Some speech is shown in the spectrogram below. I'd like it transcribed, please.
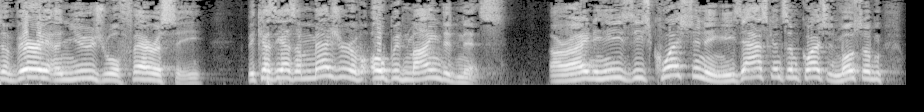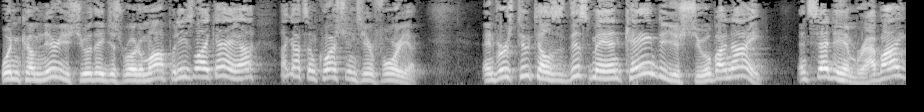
a very unusual Pharisee because he has a measure of open-mindedness. All right, and he's he's questioning. He's asking some questions. Most of them wouldn't come near Yeshua; they just wrote him off. But he's like, "Hey, I, I got some questions here for you." And verse 2 tells us this man came to Yeshua by night and said to him, Rabbi,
